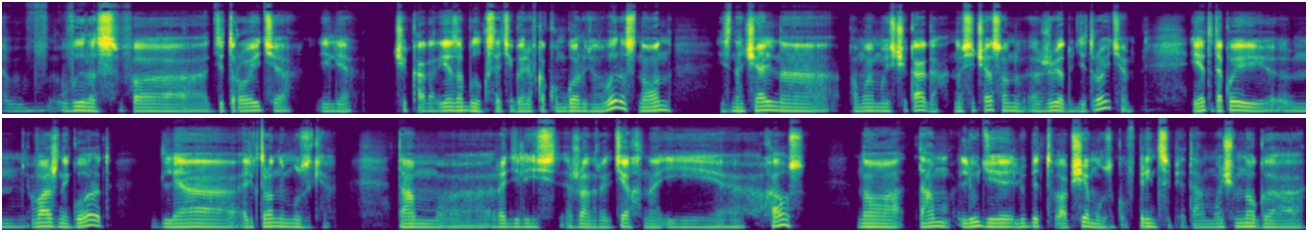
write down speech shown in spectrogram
вырос в а, Детройте или Чикаго. Я забыл, кстати говоря, в каком городе он вырос, но он изначально, по-моему, из Чикаго, но сейчас он живет в Детройте, и это такой важный город для электронной музыки. Там родились жанры техно и э, хаус, но там люди любят вообще музыку, в принципе. Там очень много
